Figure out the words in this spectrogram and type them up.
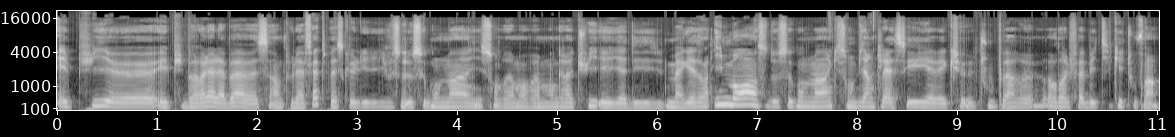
Et puis euh, et puis bah voilà là-bas euh, c'est un peu la fête parce que les livres de seconde main ils sont vraiment vraiment gratuits. Et il y a des magasins immenses de seconde main qui sont bien classés avec euh, tout par ordre alphabétique et tout. Enfin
